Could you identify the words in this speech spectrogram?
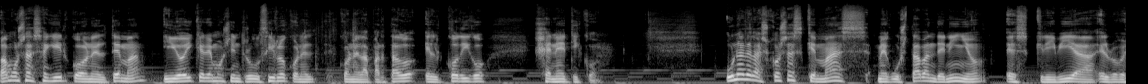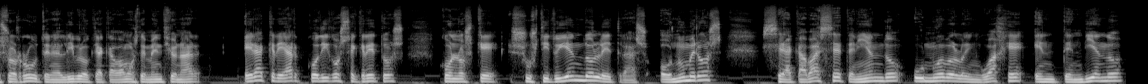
vamos a seguir con el tema y hoy queremos introducirlo con el, con el apartado El código genético. Una de las cosas que más me gustaban de niño, escribía el profesor Ruth en el libro que acabamos de mencionar, era crear códigos secretos con los que, sustituyendo letras o números, se acabase teniendo un nuevo lenguaje entendiendo,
